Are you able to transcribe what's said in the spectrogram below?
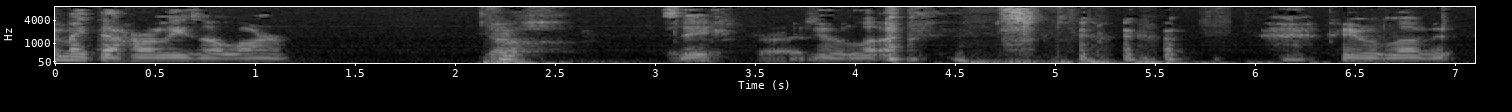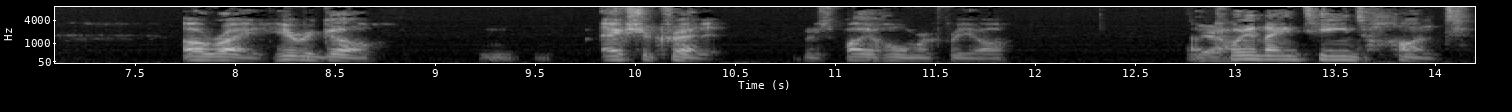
Should make that Harley's alarm. Oh, See, he would love. he would love it. All right, here we go. Extra credit. There's probably homework for y'all. Uh, Yeah. 2019's Haunt.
